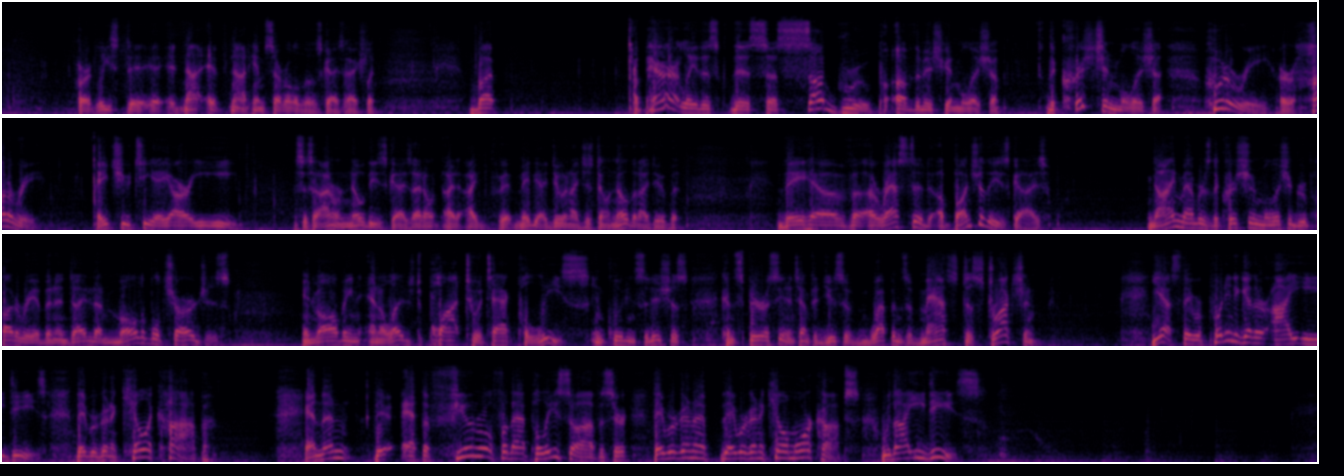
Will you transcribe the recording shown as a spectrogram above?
or at least uh, not if not him, several of those guys actually. But apparently, this this uh, subgroup of the Michigan militia, the Christian militia, Hootery or Huttery, H U T A R E E I I don't know these guys. I don't. I, I, maybe I do, and I just don't know that I do. But they have uh, arrested a bunch of these guys. Nine members of the Christian militia group Hutaree have been indicted on multiple charges involving an alleged plot to attack police, including seditious conspiracy and attempted use of weapons of mass destruction. Yes, they were putting together IEDs. They were going to kill a cop and then at the funeral for that police officer, they were gonna they were gonna kill more cops with IEDs.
